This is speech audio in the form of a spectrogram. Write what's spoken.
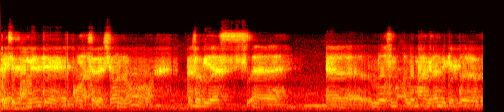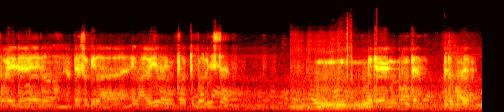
principalmente con la selección, ¿no? Pienso que es eh, eh, los, lo más grande que puede, tener, pienso que en la vida de un futbolista, me quedé muy contento con él.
